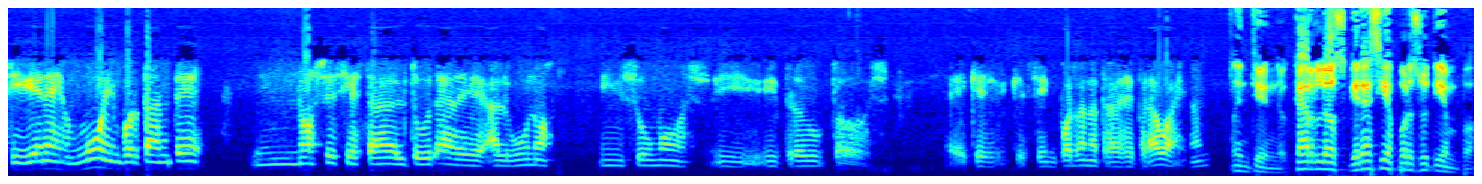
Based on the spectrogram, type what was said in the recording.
Si bien es muy importante, no sé si está a la altura de algunos insumos y, productos eh, que, se importan a través de Paraguay. ¿no? Entiendo. Carlos, gracias por su tiempo.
